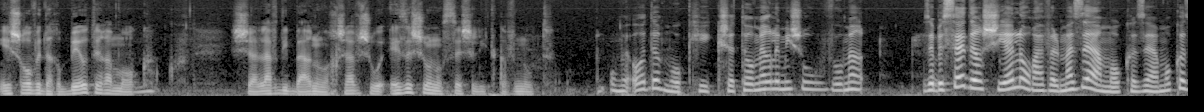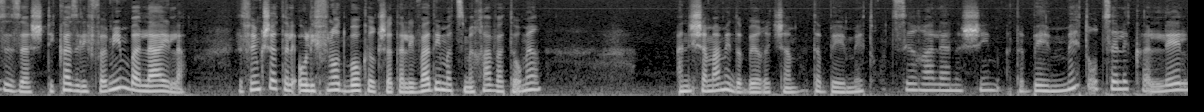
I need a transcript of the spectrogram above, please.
יש רובד הרבה יותר עמוק, עמוק. שעליו דיברנו עכשיו, שהוא איזשהו נושא של התכוונות. הוא מאוד עמוק, כי כשאתה אומר למישהו, והוא אומר, זה בסדר שיהיה לו רע, אבל מה זה העמוק הזה? העמוק הזה זה השתיקה, זה לפעמים בלילה. לפעמים כשאתה, או לפנות בוקר, כשאתה לבד עם עצמך ואתה אומר, הנשמה מדברת שם, אתה באמת רוצה רע לאנשים? אתה באמת רוצה לקלל?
